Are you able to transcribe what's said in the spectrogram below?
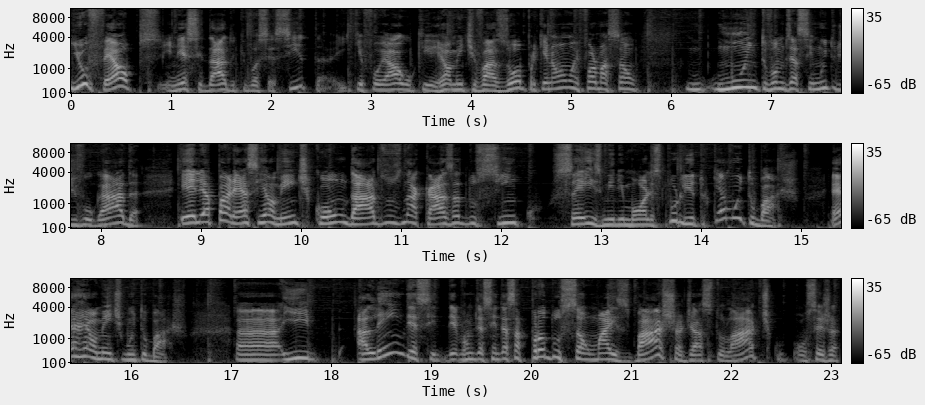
E o Phelps, e nesse dado que você cita, e que foi algo que realmente vazou, porque não é uma informação muito, vamos dizer assim, muito divulgada, ele aparece realmente com dados na casa dos 5, 6 milimoles por litro, que é muito baixo é realmente muito baixo. Uh, e além desse, vamos dizer assim, dessa produção mais baixa de ácido lático, ou seja,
